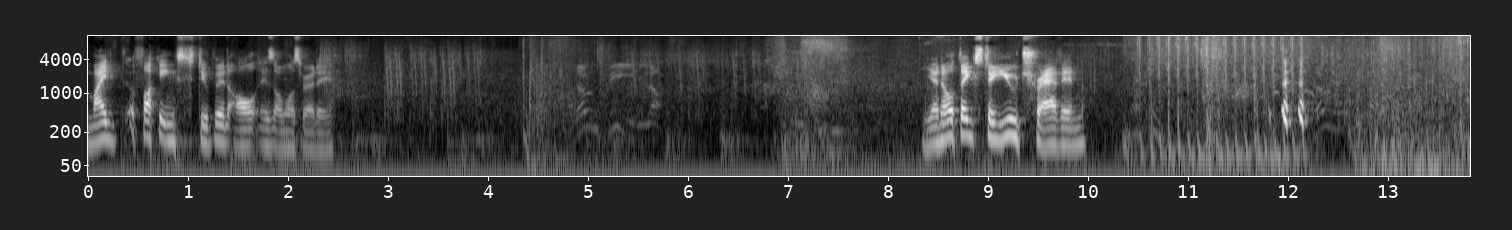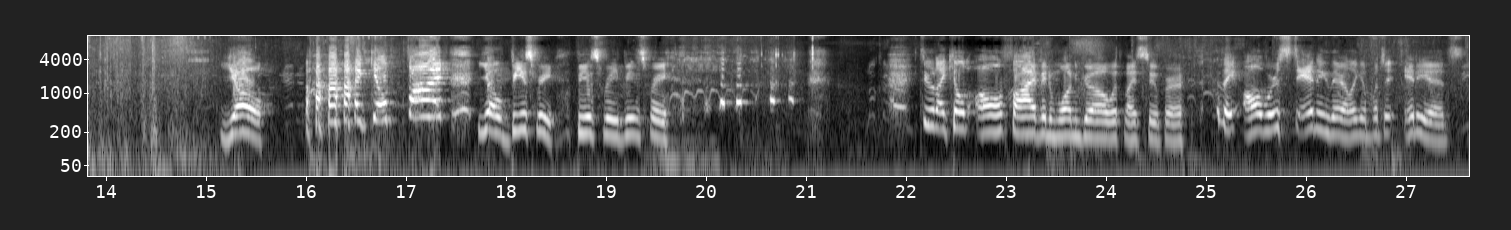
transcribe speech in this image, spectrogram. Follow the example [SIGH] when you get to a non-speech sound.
My fucking stupid alt is almost ready. Yeah, no thanks to you, Travin. [LAUGHS] Yo! [LAUGHS] I killed five! Yo, B is free. B is free. B is free. [LAUGHS] Dude, I killed all five in one go with my super. They all were standing there like a bunch of idiots.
